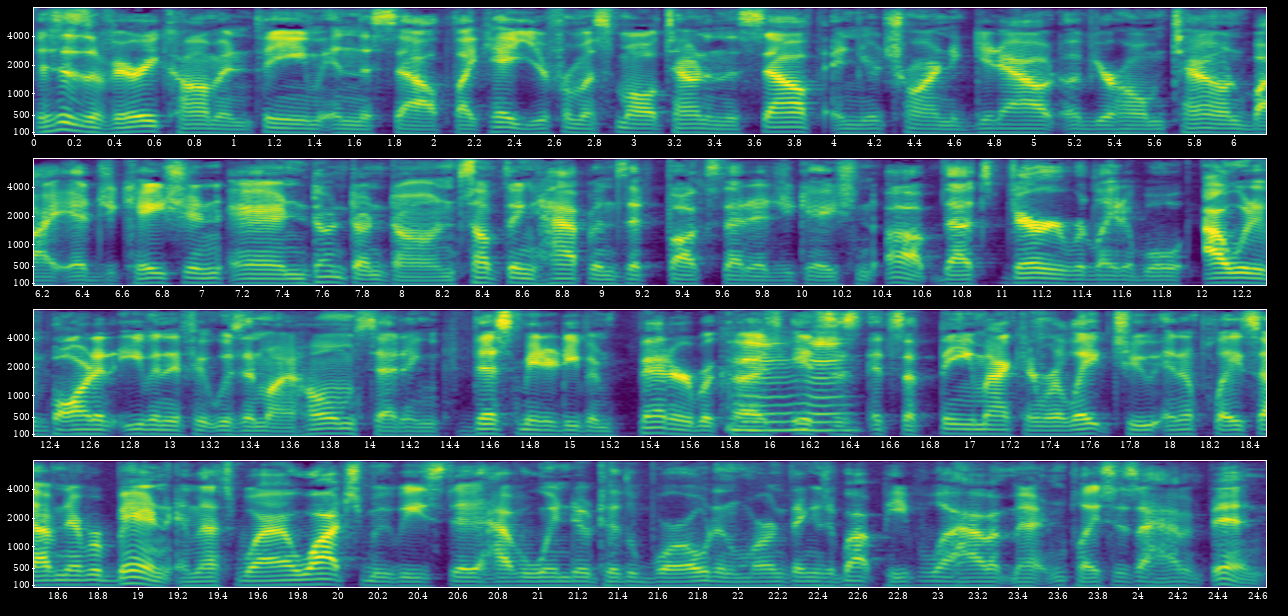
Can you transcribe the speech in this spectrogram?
this is a very common theme in the South. Like, hey, you're from a small town in the South and you're trying to get out of your hometown by education, and dun dun dun, something happens that fucks that education up. That's very relatable. I would have bought it even if it was in my home setting. This made it even better because it's mm-hmm. a, it's a theme I can relate to in a place I've never been, and that's why I watch movies to have a window to the world and learn things about people I haven't met in places I haven't been.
